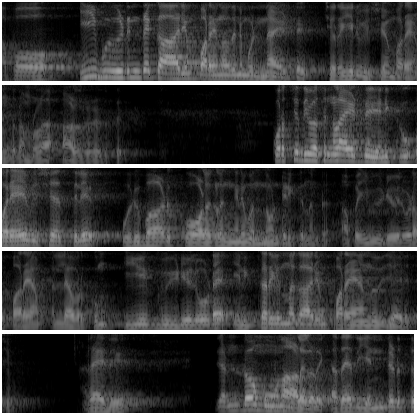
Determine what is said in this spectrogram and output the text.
അപ്പോൾ ഈ വീടിന്റെ കാര്യം പറയുന്നതിന് മുന്നായിട്ട് ചെറിയൊരു വിഷയം പറയാനുണ്ട് നമ്മളെ ആളുടെ അടുത്ത്. കുറച്ച് ദിവസങ്ങളായിട്ട് എനിക്ക് ഒരേ വിഷയത്തിൽ ഒരുപാട് കോളുകൾ ഇങ്ങനെ വന്നുകൊണ്ടിരിക്കുന്നുണ്ട് അപ്പോൾ ഈ വീഡിയോയിലൂടെ പറയാം. എല്ലാവർക്കും ഈ വീഡിയോയിലൂടെ എനിക്കറിയുന്ന കാര്യം പറയാമെന്ന് വിചാരിച്ചു. അതായത് രണ്ടോ മൂന്നോ ആളുകൾ അതായത് എന്റെ അടുത്ത്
